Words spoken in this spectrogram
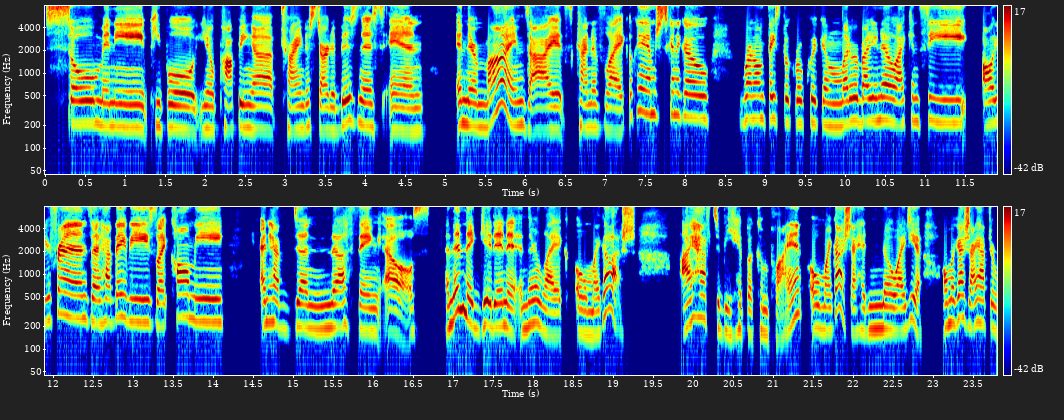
so many people, you know, popping up trying to start a business, and in their mind's eye, it's kind of like, okay, I'm just going to go run on Facebook real quick and let everybody know I can see all your friends that have babies, like, call me, and have done nothing else. And then they get in it and they're like, oh my gosh, I have to be HIPAA compliant. Oh my gosh, I had no idea. Oh my gosh, I have to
